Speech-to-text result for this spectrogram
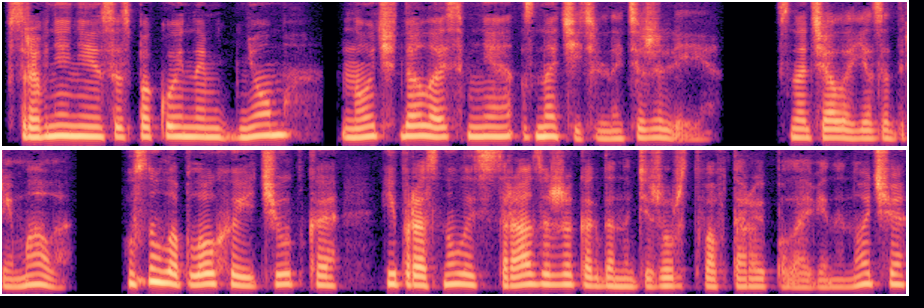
В сравнении со спокойным днем ночь далась мне значительно тяжелее. Сначала я задремала, уснула плохо и чутко, и проснулась сразу же, когда на дежурство второй половины ночи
